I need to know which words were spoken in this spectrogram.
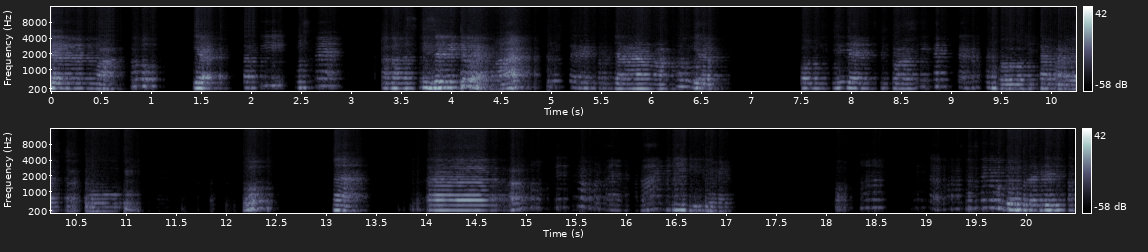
perjalanan waktu ya tapi maksudnya eh, season itu lewat terus dari perjalanan waktu ya kondisi dan situasi kan kadang membawa kita pada suatu Hmm. nah eh, lalu kemudian saya mempertanyakan lagi gitu ya kok ah, saya nggak merasa saya udah berada di tempatnya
